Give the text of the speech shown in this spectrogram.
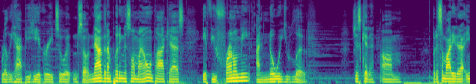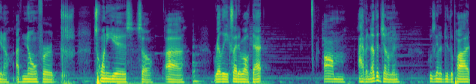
Really happy he agreed to it. And so now that I'm putting this on my own podcast, if you front on me, I know where you live. Just kidding. Um, but it's somebody that you know I've known for 20 years, so uh, really excited about that. Um, I have another gentleman who's going to do the pod.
